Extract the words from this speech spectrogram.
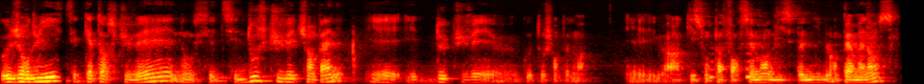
Aujourd'hui, c'est 14 cuvées, donc c'est 12 cuvées de champagne et, et 2 cuvées euh, coteau champenois, et, voilà, qui ne sont pas forcément disponibles en permanence.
